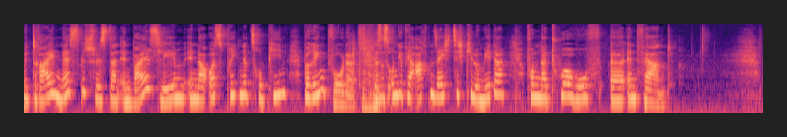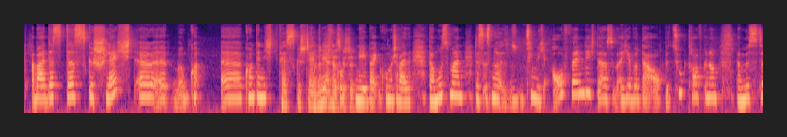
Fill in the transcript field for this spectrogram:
mit drei Nestgeschwistern in Walsleben in der Ostprignitz-Ruppin beringt wurde. Das ist ungefähr 68 Kilometer vom Naturhof äh, entfernt. Aber das, das Geschlecht äh, äh, ko- konnte nicht festgestellt Konnte nicht werden. Ko- festgestellt. Nee, bei, komischerweise. Da muss man, das ist nur ziemlich aufwendig, das, hier wird da auch Bezug drauf genommen. Da müsste,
